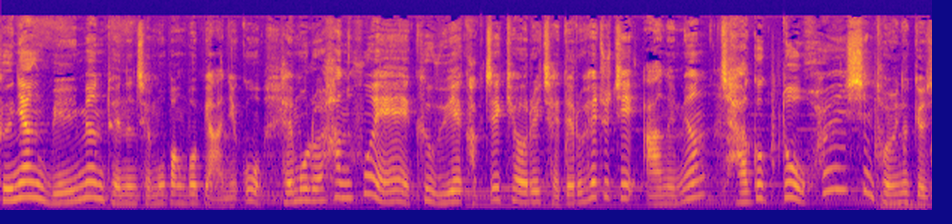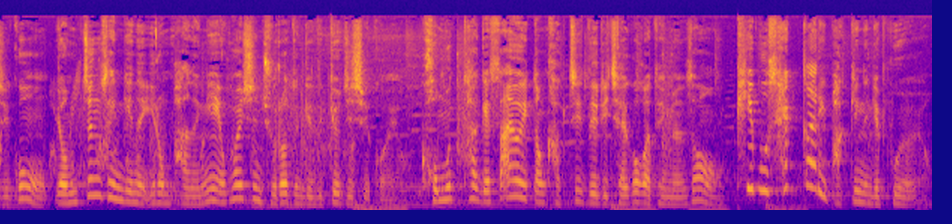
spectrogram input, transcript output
그냥 밀면 되는 제모 방법이 아니고 제모를 한 후에 그 위에 각질 care를 제대로 해주지 않으면 자극도 훨씬 덜 느껴지고 염증 생기는 이런 반응이 훨씬 줄어든 게 느껴지실 거예요. 거뭇하게 쌓여있던 각질들이 제거가 되면서 피부 색깔이 바뀌는 게 보여요.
